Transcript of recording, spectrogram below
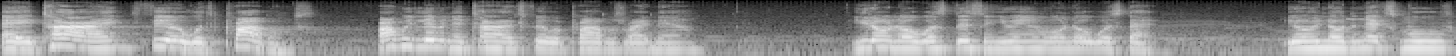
a time filled with problems Are we living in times filled with problems right now? You don't know what's this and you ain't gonna know what's that. You don't know the next move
